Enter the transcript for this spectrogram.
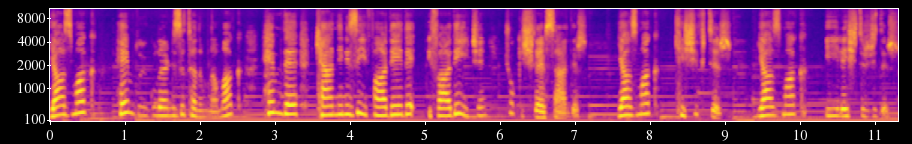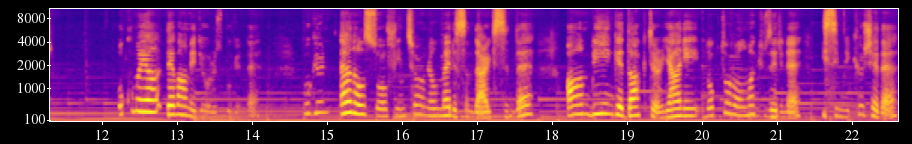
Yazmak hem duygularınızı tanımlamak hem de kendinizi ifade de, ifade için çok işlevseldir. Yazmak keşiftir. Yazmak iyileştiricidir. Okumaya devam ediyoruz bugün de. Bugün Annals of Internal Medicine dergisinde On Being a Doctor yani doktor olmak üzerine isimli köşede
